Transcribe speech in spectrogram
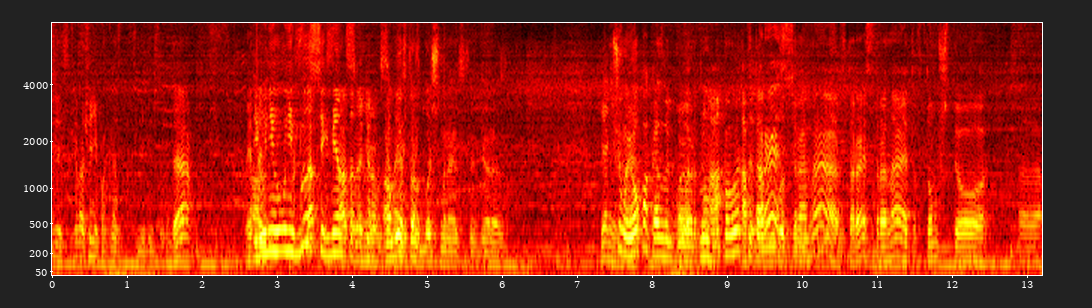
здесь хорошо не показывают по телевизору. Да. И у них, у них был Ста- сегмент Стасу на первом А мне канале? Стас больше нравится, кстати, гораздо. Я не Почему знаю. его показывали по РТ? ну, а, а вторая не сторона, вторая сторона это в том, что э,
